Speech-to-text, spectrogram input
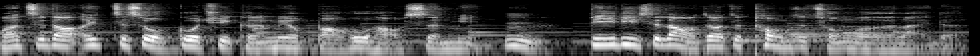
我要知道，哎，这是我过去可能没有保护好生命。嗯，第一例是让我知道这痛是从我而来的，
